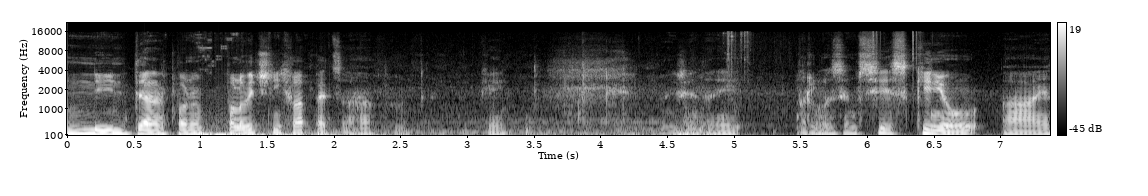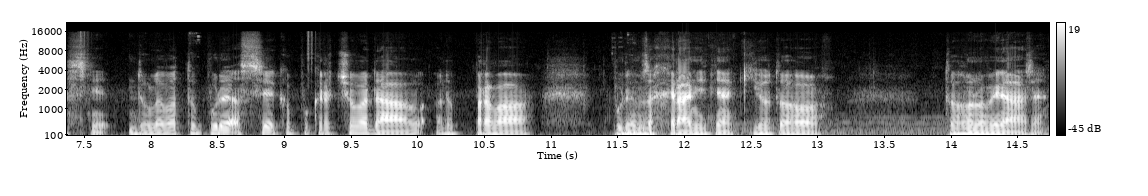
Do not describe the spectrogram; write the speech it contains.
Ninta, pol, poloviční chlapec, aha, hm, okay. Takže tady prolezem si jeskyňu a jasně, doleva to bude asi jako pokračovat dál a doprava budeme zachránit nějakého toho, toho novináře.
